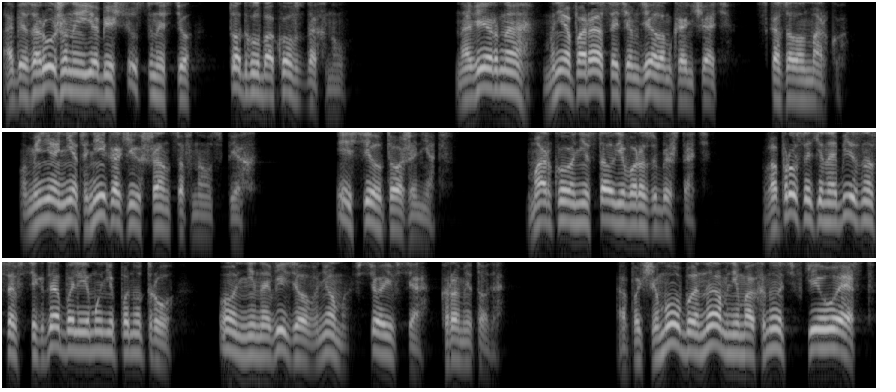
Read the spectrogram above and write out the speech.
Обезоруженный ее бесчувственностью, тот глубоко вздохнул. «Наверное, мне пора с этим делом кончать», — сказал он Марку. У меня нет никаких шансов на успех. И сил тоже нет. Марко не стал его разубеждать. Вопросы кинобизнеса всегда были ему не по нутру. Он ненавидел в нем все и вся, кроме Тода. А почему бы нам не махнуть в Ки-Уэст,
